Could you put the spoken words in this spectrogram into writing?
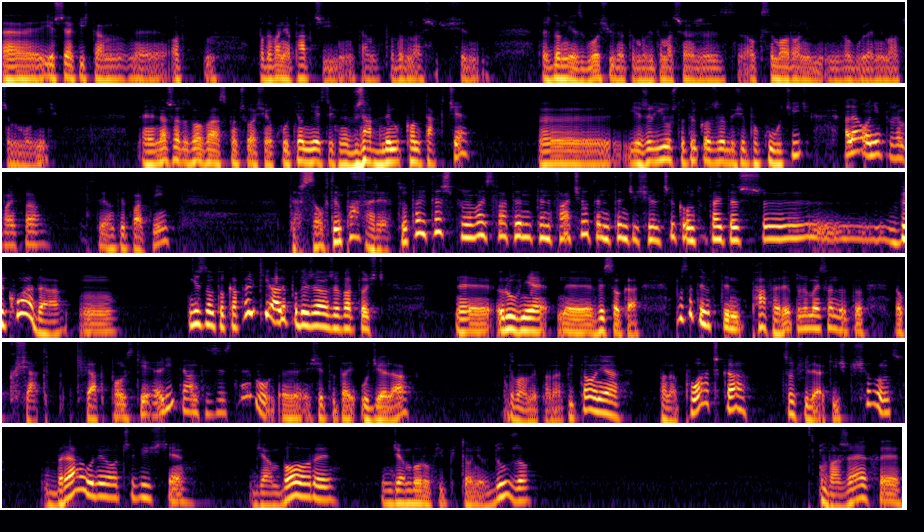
E, jeszcze jakiś tam e, od podawania papci, tam podobno się też do mnie zgłosił, no to mu wytłumaczyłem, że jest oksymoron i, w ogóle nie ma o czym mówić. E, nasza rozmowa skończyła się kłótnią, nie jesteśmy w żadnym kontakcie. Jeżeli już, to tylko, żeby się pokłócić, ale oni, proszę Państwa, z tej antypartii, też są w tym pafery. Tutaj też, proszę Państwa, ten, ten facio, ten, ten ciesielczyk, on tutaj też wykłada. Nie są to kafelki, ale podejrzewam, że wartość yy, równie yy, wysoka. Poza tym w tym pafery, proszę Państwa, no to no kwiat, kwiat polskiej elity antysystemu yy, się tutaj udziela. Tu mamy pana Pitonia, pana Płaczka, co chwilę jakiś ksiądz, Brauny oczywiście, Dziambory, Dziamborów i Pitoniów dużo warzechy,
